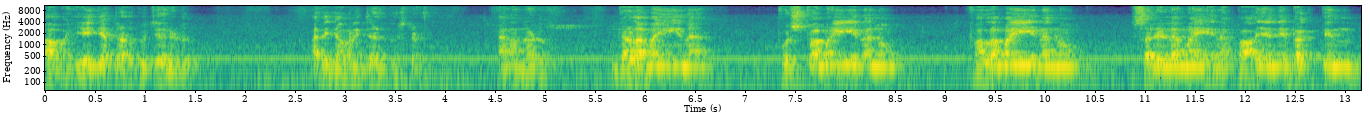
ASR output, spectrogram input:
పాప ఏం చెప్తాడు కుచేలుడు అది గమనించాడు కృష్ణుడు. ఆయన అన్నాడు దళమైన పుష్పమైనను ఫలమైనను సలిలమైన పాయని భక్తిన్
